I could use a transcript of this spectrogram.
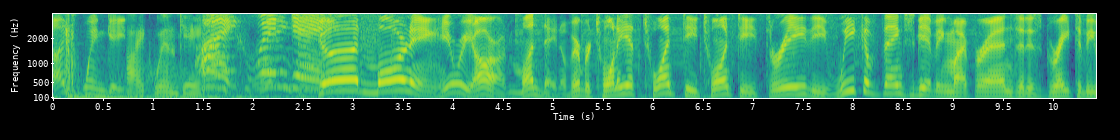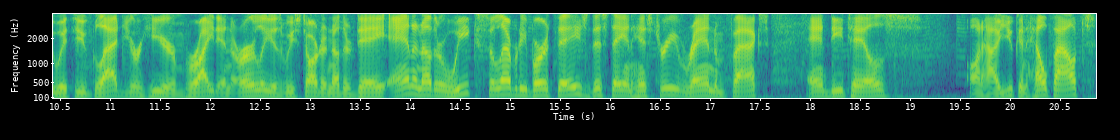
Ike Wingate. Ike Wingate. Mike Wingate. Good morning. Here we are on Monday, November 20th, 2023, the week of Thanksgiving, my friends. It is great to be with you. Glad you're here bright and early as we start another day and another week. Celebrity birthdays, this day in history, random facts, and details on how you can help out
